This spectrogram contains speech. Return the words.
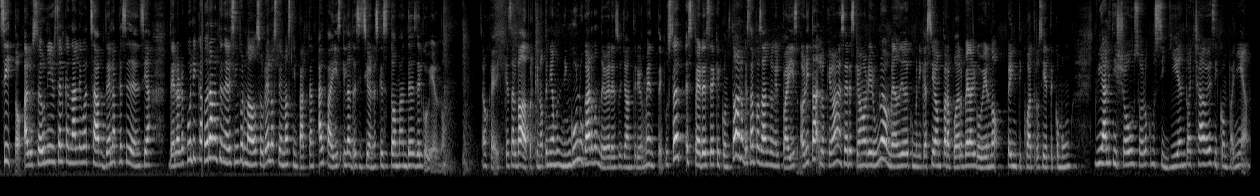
Cito, al usted unirse al canal de WhatsApp de la Presidencia de la República, podrá mantenerse informado sobre los temas que impactan al país y las decisiones que se toman desde el gobierno. Ok, qué salvada, porque no teníamos ningún lugar donde ver eso ya anteriormente. Usted espérese que con todo lo que está pasando en el país, ahorita lo que van a hacer es que van a abrir un nuevo medio de comunicación para poder ver al gobierno 24/7 como un reality show, solo como siguiendo a Chávez y compañía.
